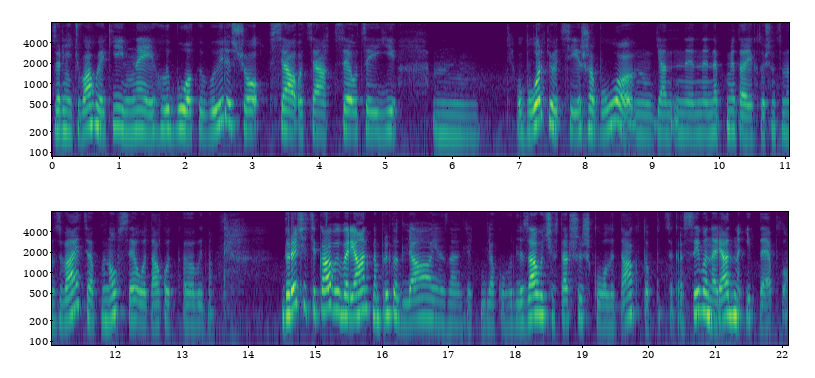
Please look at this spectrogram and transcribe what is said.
Зверніть увагу, який в неї глибокий виріз, що вся оця, все оце її м, оборки, оці жабо, ну, я не, не, не пам'ятаю, як точно це називається, воно все отак от е, видно. До речі, цікавий варіант, наприклад, для, я не знаю, для, для кого, для завучів старшої школи, так? Тобто це красиво, нарядно і тепло.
